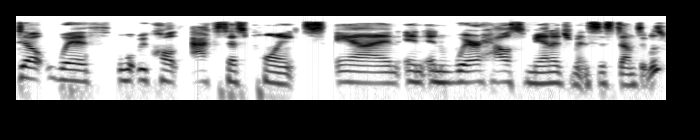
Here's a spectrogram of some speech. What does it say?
dealt with what we called access points and in, warehouse management systems. It was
